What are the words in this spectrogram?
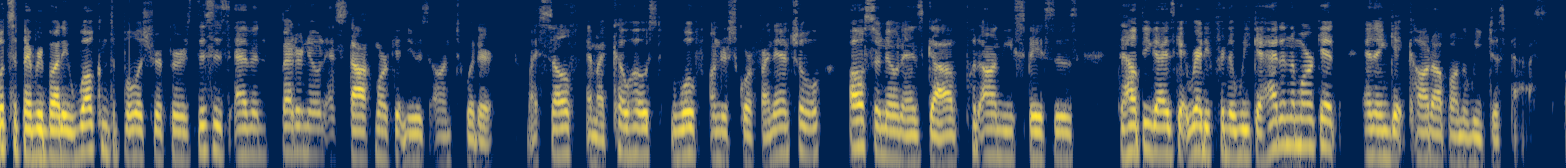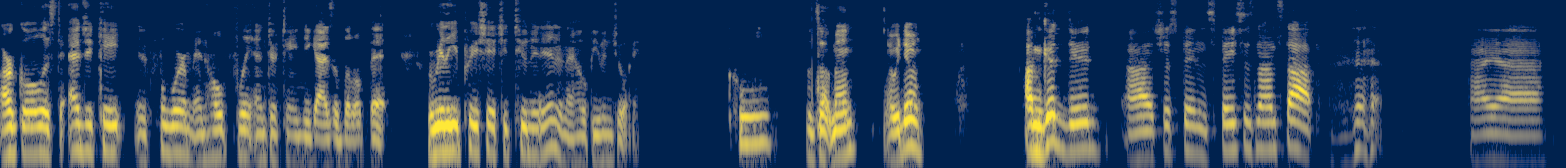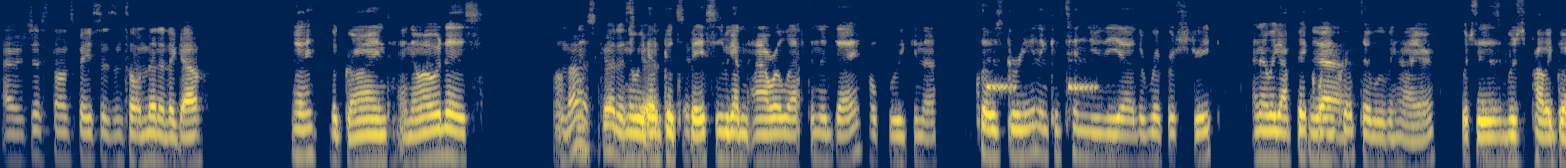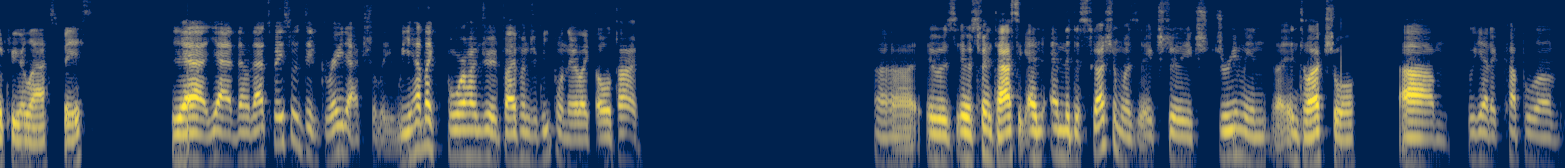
What's up, everybody? Welcome to Bullish Rippers. This is Evan, better known as Stock Market News on Twitter. Myself and my co host, Wolf underscore financial, also known as Gov, put on these spaces to help you guys get ready for the week ahead in the market and then get caught up on the week just past. Our goal is to educate, inform, and hopefully entertain you guys a little bit. We really appreciate you tuning in, and I hope you enjoy. Cool. What's up, man? How we doing? I'm good, dude. Uh, it's just been spaces nonstop. I uh, I was just on spaces until a minute ago. Hey, the grind. I know how it is. Well, no, it's good. It's we good. got good spaces. We got an hour left in the day. Hopefully, we can uh, close green and continue the uh, the Ripper streak. I know we got Bitcoin Yeah. and crypto moving higher, which is which is probably good for your last space. Yeah, yeah. No, that space was did great actually. We had like 400, 500 people in there like the whole time. Uh, it was it was fantastic, and and the discussion was extremely extremely uh, intellectual. Um, we had a couple of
